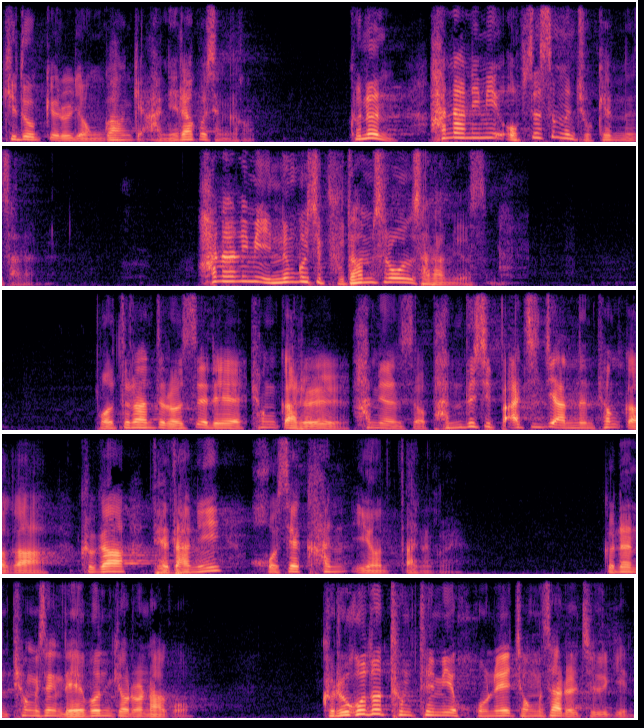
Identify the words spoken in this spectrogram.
기독교를 연구한 게 아니라고 생각합니다. 그는 하나님이 없었으면 좋겠는 사람이에요. 하나님이 있는 것이 부담스러운 사람이었습니다. 버트란트 러셀의 평가를 하면서 반드시 빠지지 않는 평가가 그가 대단히 호색한 이었다는 거예요. 그는 평생 네 번 결혼하고 그러고도 틈틈이 혼의 정사를 즐긴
